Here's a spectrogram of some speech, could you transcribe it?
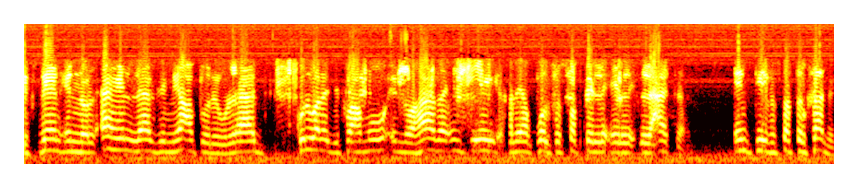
اثنين انه الاهل لازم يعطوا الاولاد كل ولد يفهموا انه هذا انت خلينا نقول في الصف ال- ال- العاشر. انت في الصف الخامس.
